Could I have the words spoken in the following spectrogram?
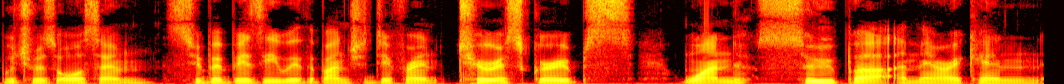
which was awesome. Super busy with a bunch of different tourist groups. One super American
